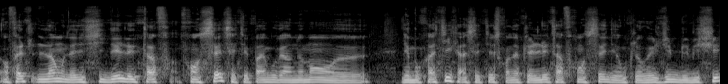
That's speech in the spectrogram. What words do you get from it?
en fait, là, on a décidé, l'État français, c'était pas un gouvernement euh, démocratique, hein, c'était ce qu'on appelait l'État français, donc le régime de Vichy,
